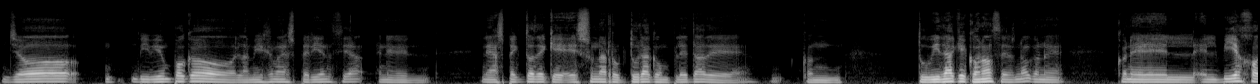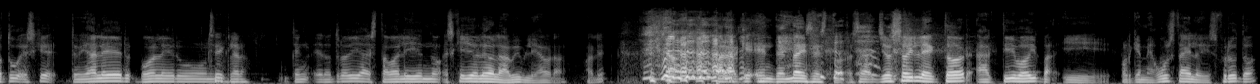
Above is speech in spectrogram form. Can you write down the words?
yo viví un poco la misma experiencia en el, en el aspecto de que es una ruptura completa de con tu vida que conoces, ¿no? Con el, con el, el viejo tú. Es que te voy a leer, puedo leer un... Sí, claro el otro día estaba leyendo, es que yo leo la Biblia ahora, ¿vale? para que entendáis esto. O sea, yo soy lector activo y, porque me gusta y lo disfruto,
